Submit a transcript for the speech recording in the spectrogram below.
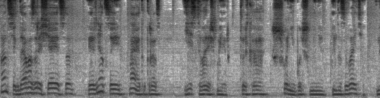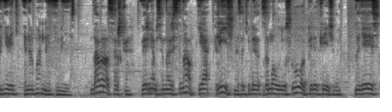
Он всегда возвращается. Вернется и на этот раз. Есть, товарищ майор, только Шони больше меня не называйте. У меня ведь и нормальное имя есть. Добро, Сашка. Вернемся на арсенал. Я лично за тебя замолвлю слово перед кречетом. Надеюсь,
